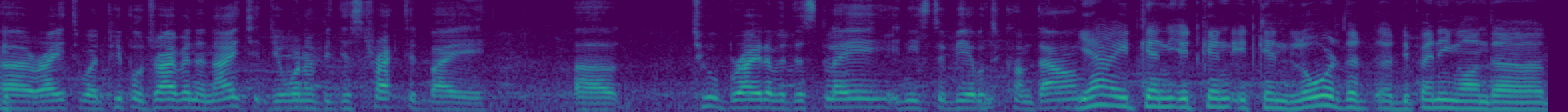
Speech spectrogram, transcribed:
uh, right? When people drive in the night, you want to be distracted by uh, too bright of a display. It needs to be able to come down. Yeah, it can it can it can lower the uh, depending on the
